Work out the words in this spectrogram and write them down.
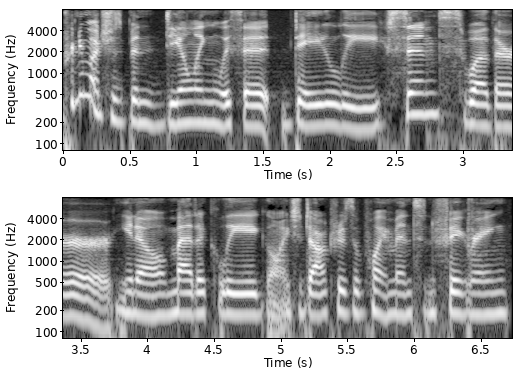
pretty much has been dealing with it daily since. Whether you know medically, going to doctor's appointments, and figuring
